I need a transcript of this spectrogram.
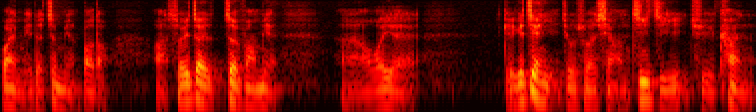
外媒的正面报道啊。所以在这方面，啊，我也给个建议，就是说想积极去看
